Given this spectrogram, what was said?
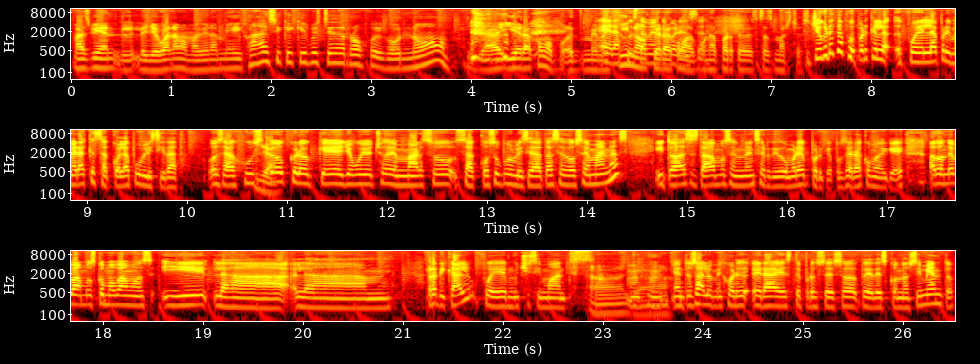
más bien le, llegó a la mamá de una amiga y dijo, ay, sí que quiero vestir de rojo. Y dijo, no. Y, era como, me imagino que era como alguna parte de estas marchas. Yo creo que fue porque fue la primera que sacó la publicidad. O sea, justo creo que yo voy 8 de marzo, sacó su publicidad hace dos semanas y todas estábamos en una incertidumbre porque pues era como de que, ¿a dónde vamos? ¿Cómo vamos? Y la... la Radical fue muchísimo antes. Ah, Entonces a lo mejor era este proceso de desconocimiento.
